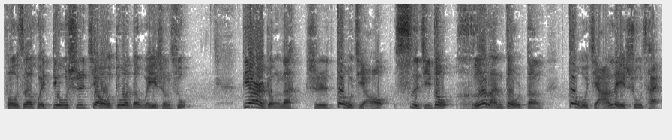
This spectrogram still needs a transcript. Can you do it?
否则会丢失较多的维生素。第二种呢是豆角、四季豆、荷兰豆等豆荚类蔬菜。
